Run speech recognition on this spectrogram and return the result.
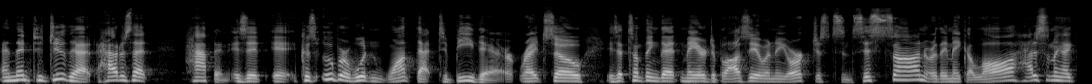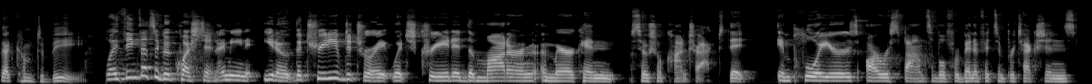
And then to do that, how does that happen? Is it because Uber wouldn't want that to be there, right? So is it something that Mayor de Blasio in New York just insists on, or they make a law? How does something like that come to be? Well, I think that's a good question. I mean, you know, the Treaty of Detroit, which created the modern American social contract that employers are responsible for benefits and protections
